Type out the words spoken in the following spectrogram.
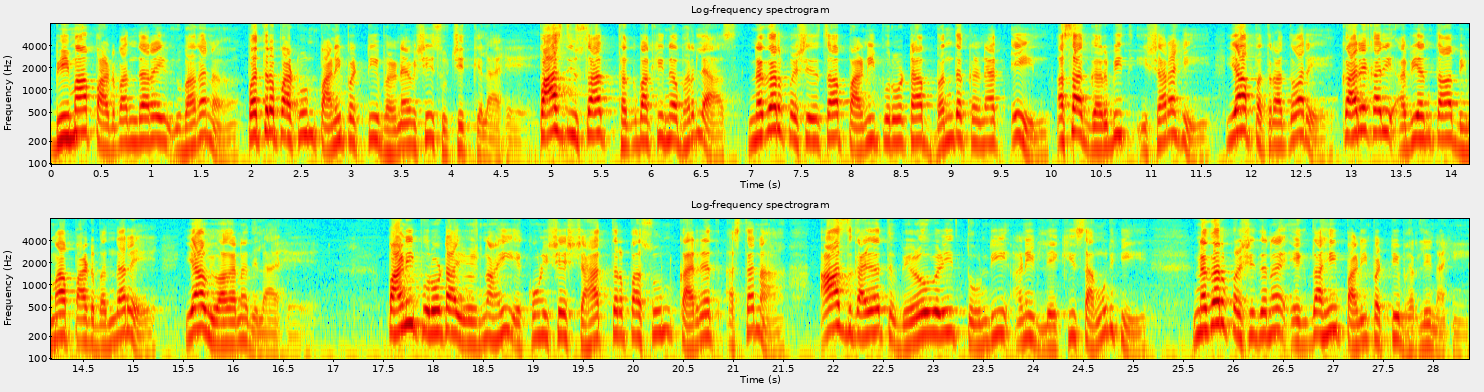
भीमा पाटबंधारे विभागानं पत्र पाठवून पाणीपट्टी भरण्याविषयी सूचित केलं आहे. पाच दिवसात थकबाकी न भरल्यास नगर परिषदेचा पाणी पुरवठा बंद करण्यात येईल असा गर्भित इशाराही या पत्राद्वारे कार्यकारी अभियंता भीमा पाटबंधारे या विभागानं दिला आहे. पाणी पुरवठा योजना ही एकोणीसशे शहात्तरपासून कार्यरत असताना आज गायत वेळोवेळी तोंडी आणि लेखी सांगूनही नगर परिषदेनं एकदाही पाणीपट्टी भरली नाही.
